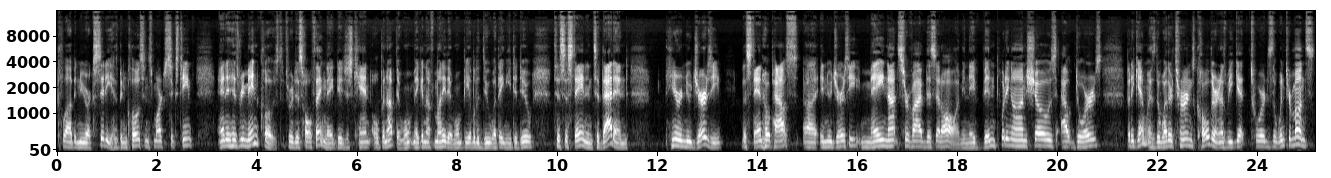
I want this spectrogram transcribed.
club in New York City, has been closed since March 16th, and it has remained closed through this whole thing. They they just can't open up. They won't make enough money. They won't be able to do what they need to do to sustain. And to that end, here in New Jersey the Stanhope House uh, in New Jersey may not survive this at all. I mean, they've been putting on shows outdoors, but again, as the weather turns colder and as we get towards the winter months,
